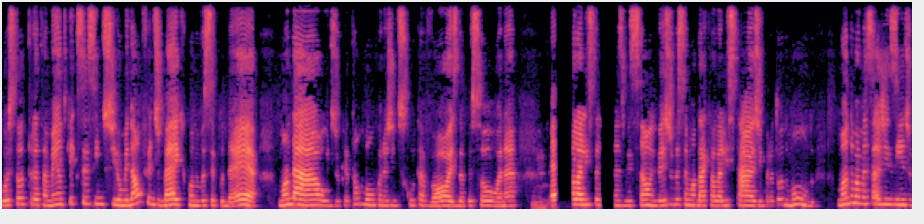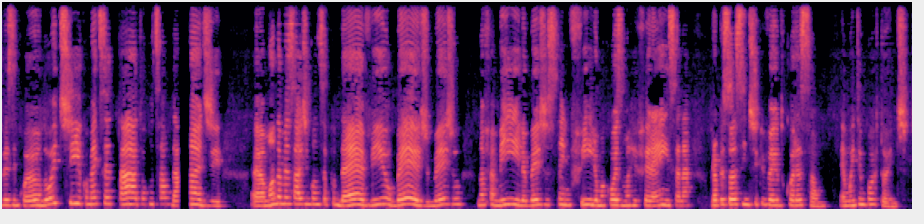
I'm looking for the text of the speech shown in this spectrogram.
Gostou do tratamento? O que, que você sentiu? Me dá um feedback quando você puder. Manda áudio, que é tão bom quando a gente escuta a voz da pessoa, né? Hum. É aquela lista de transmissão, em vez de você mandar aquela listagem para todo mundo, manda uma mensagenzinha de vez em quando. Oi, tia, como é que você tá? Tô com saudade. É, manda mensagem quando você puder, viu? Beijo, beijo na família, beijo se tem um filho, uma coisa, uma referência, né? Pra pessoa sentir que veio do coração. É muito importante.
